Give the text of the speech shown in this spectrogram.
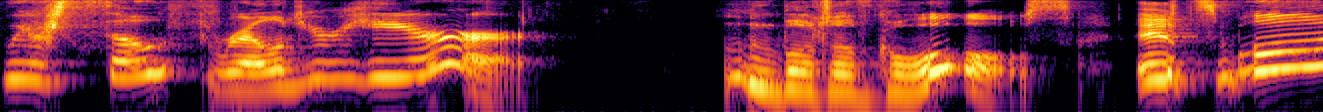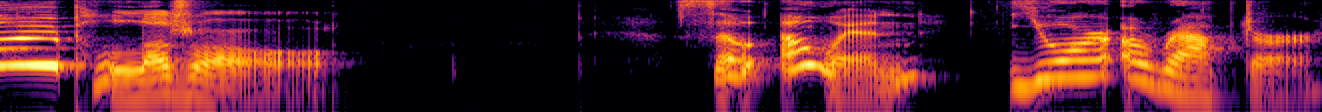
We're so thrilled you're here. But of course, it's my pleasure. So, Owen, you're a raptor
